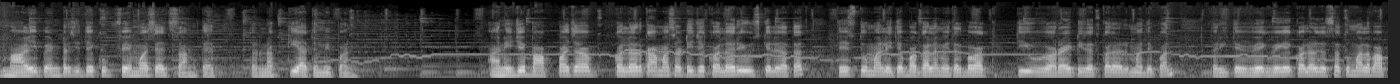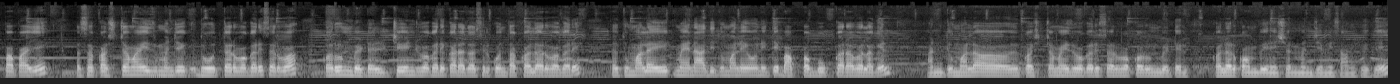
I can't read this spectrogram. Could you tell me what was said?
माळी पेंटर्स इथे खूप फेमस आहेत सांगतायत. तर नक्की या तुम्ही पण. आणि जे बाप्पाच्या कलर कामासाठी जे कलर यूज केले जातात तेच तुम्हाला इथे बघायला मिळतात. बघा किती व्हरायटीज आहेत कलरमध्ये पण. तर इथे वेगवेगळे कलर जसं तुम्हाला बाप्पा पाहिजे तसं कस्टमाइज म्हणजे धोतर वगैरे सर्व करून भेटेल. चेंज वगैरे करायचा असेल कोणता कलर वगैरे तर तुम्हाला एक महिना आधी तुम्हाला येऊन इथे बाप्पा बुक करावं लागेल. आणि तुम्हाला कस्टमाइज वगैरे सर्व करून भेटेल. कलर कॉम्बिनेशन म्हणजे मी सांगतो इथे.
